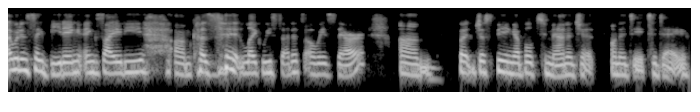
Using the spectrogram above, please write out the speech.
I wouldn't say beating anxiety because, um, like we said, it's always there. Um, but just being able to manage it on a day to day.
